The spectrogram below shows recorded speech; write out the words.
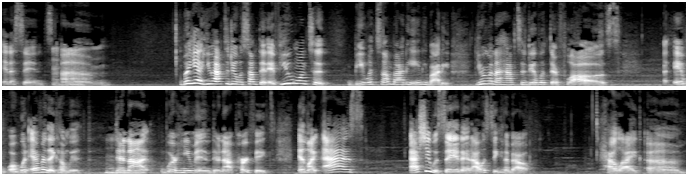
in a sense. Mm-hmm. Um, but yeah, you have to deal with something. If you want to be with somebody, anybody, you're gonna have to deal with their flaws, and, or whatever they come with. They're Mm-hmm. not. We're human. They're not perfect. And like as as she was saying that, I was thinking about how like um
